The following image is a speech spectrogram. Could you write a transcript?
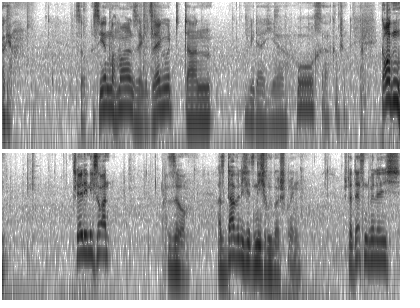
Okay. So, passieren nochmal. Sehr gut, sehr gut. Dann wieder hier hoch. Ach, komm schon. Gordon! Stell dich nicht so an. So. Also da will ich jetzt nicht rüberspringen. Stattdessen will ich...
